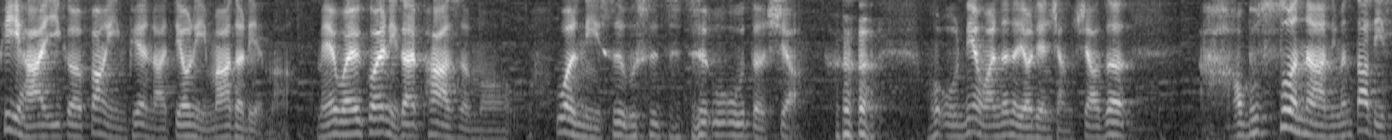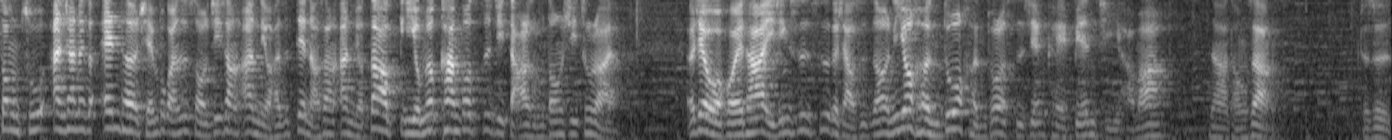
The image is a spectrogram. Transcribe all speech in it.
屁孩一个放影片来丢你妈的脸吗？没违规，你在怕什么？问你是不是支支吾吾的笑？我我念完真的有点想笑，这好不顺啊！你们到底送出按下那个 Enter 前，不管是手机上的按钮还是电脑上的按钮，到底有没有看过自己打了什么东西出来？而且我回他已经是四个小时之后，你有很多很多的时间可以编辑，好吗？那同上就是。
